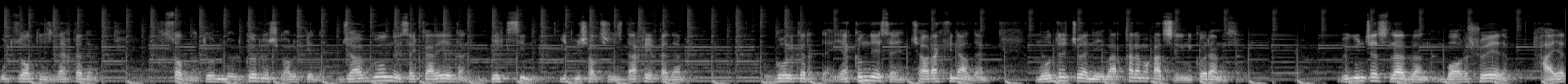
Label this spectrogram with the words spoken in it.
36-daqiqada hisobni 4-0 ko'rinishga olib keldi. Javob golni esa Koreyadan Beksin 76-daqiqada gol kiritdi. Yakunda esa chorak finalda Modric va Neymar qarama-qarshiligini ko'ramiz. Buguncha sizlar bilan bori shu edi. Xayr,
